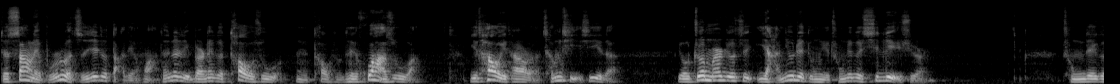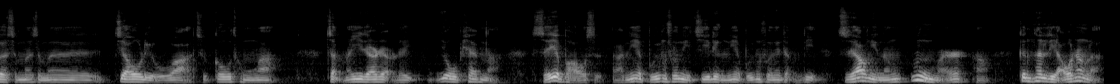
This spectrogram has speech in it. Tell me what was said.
这上来不是说直接就打电话，他那里边那个套数，嗯，套数那话术啊，一套一套的，成体系的，有专门就是研究这东西，从这个心理学，从这个什么什么交流啊，就沟通啊，怎么一点点的诱骗呐。谁也不好使啊！你也不用说你机灵，你也不用说你怎么地，只要你能入门啊，跟他聊上了，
